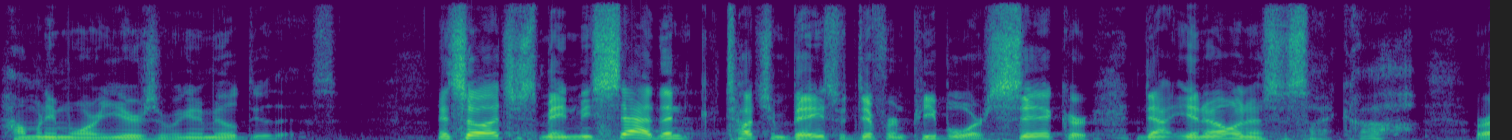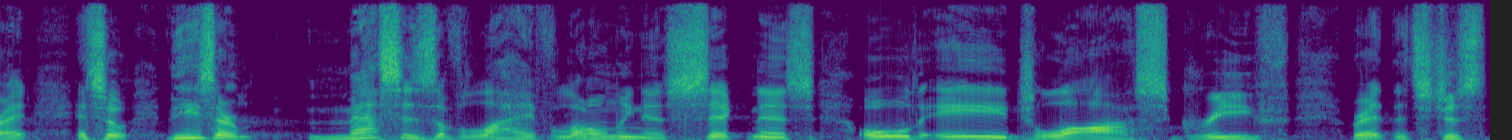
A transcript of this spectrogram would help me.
how many more years are we going to be able to do this? And so that just made me sad. Then touching base with different people who are sick or, you know, and it's just like, oh, right? And so these are messes of life loneliness, sickness, old age, loss, grief, right? That's just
